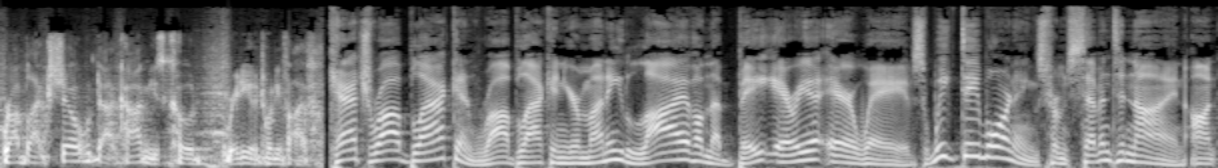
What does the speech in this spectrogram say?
robblackshow.com. Use code radio25. Catch Rob Black and Rob Black and Your Money live on the Bay Area airwaves, weekday mornings from 7 to 9 on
